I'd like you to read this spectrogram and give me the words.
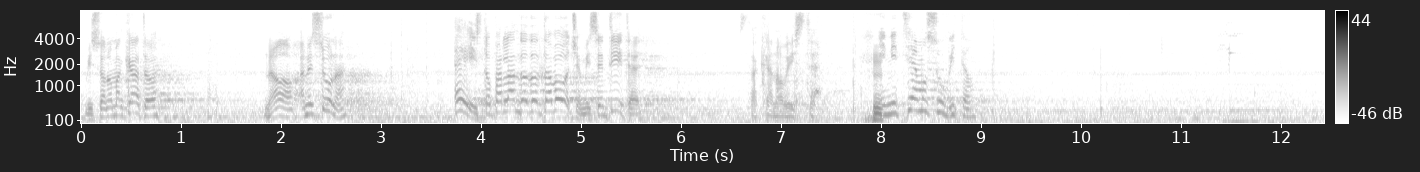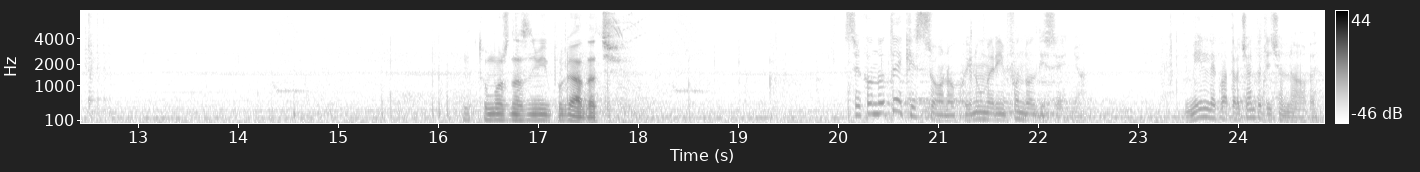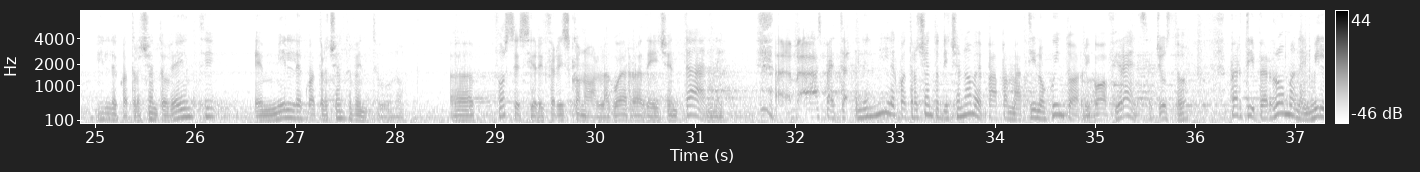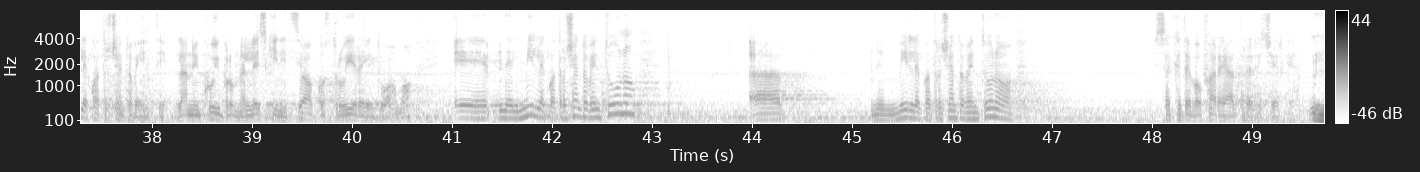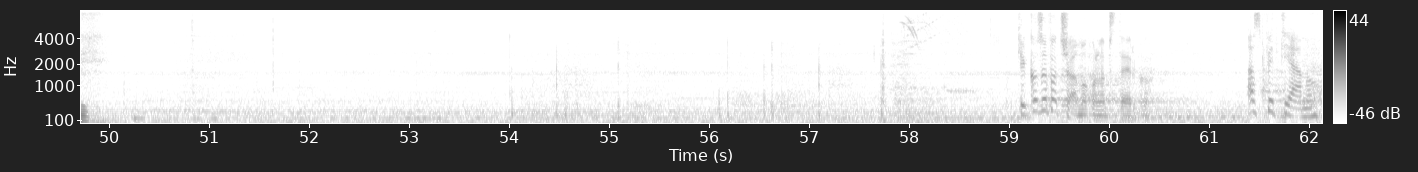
Vi sono mancato? No? A nessuna? Ehi, sto parlando ad alta voce, mi sentite? Staccano viste. Iniziamo subito. Tu można z nimi pogadać. Secondo te che sono quei numeri in fondo al disegno? 1419, 1420 e 1421. Eh, forse si riferiscono alla guerra dei cent'anni. Eh, aspetta, nel 1419 Papa Martino V arrivò a Firenze, giusto? Partì per Roma nel 1420, l'anno in cui Brunelleschi iniziò a costruire il Duomo. E nel 1421... eh, nel 1421... Mi sa che devo fare altre ricerche. Che cosa facciamo con l'Abstergo? Aspettiamo.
